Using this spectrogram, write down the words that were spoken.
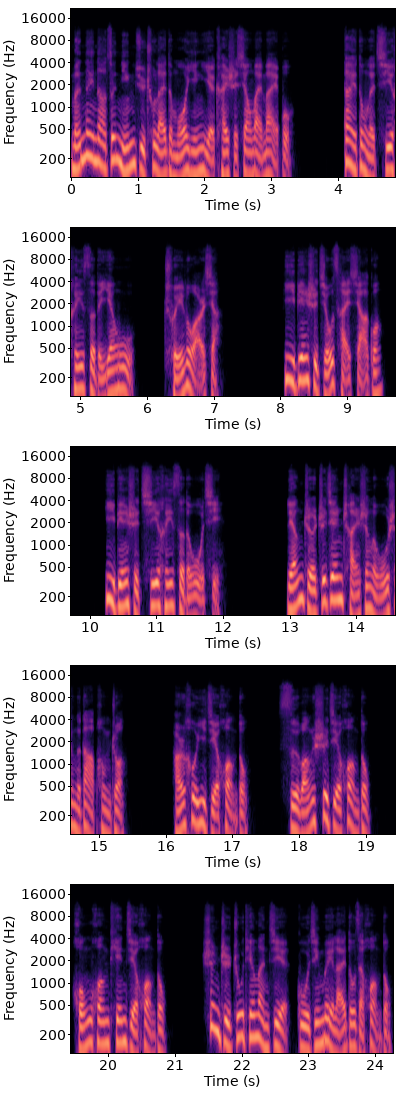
门内那尊凝聚出来的魔影也开始向外迈步，带动了漆黑色的烟雾垂落而下。一边是九彩霞光，一边是漆黑色的雾气，两者之间产生了无声的大碰撞。而后一界晃动，死亡世界晃动，洪荒天界晃动，甚至诸天万界、古今未来都在晃动。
